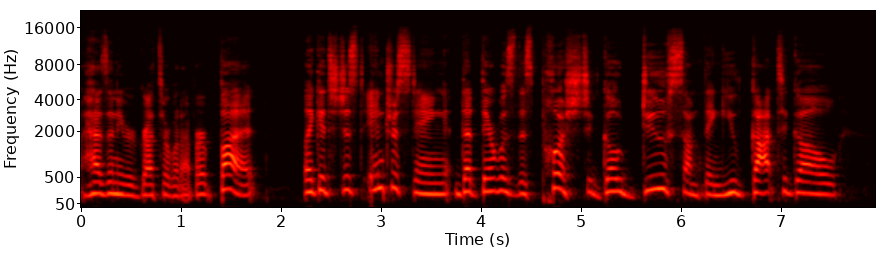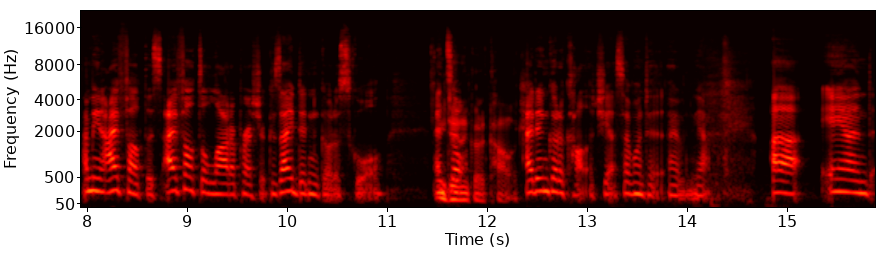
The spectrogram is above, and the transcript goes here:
has any regrets or whatever, but like it's just interesting that there was this push to go do something. You've got to go. I mean, I felt this. I felt a lot of pressure because I didn't go to school. And you so didn't go to college I didn't go to college. Yes, I went to, I, yeah. Uh, and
